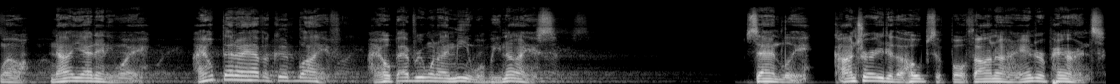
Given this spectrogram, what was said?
Well, not yet anyway. I hope that I have a good life. I hope everyone I meet will be nice. Sadly, contrary to the hopes of both Ana and her parents,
